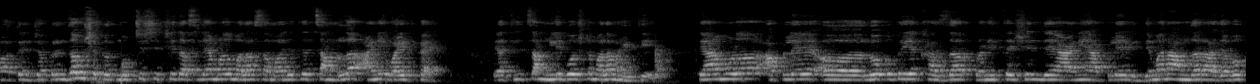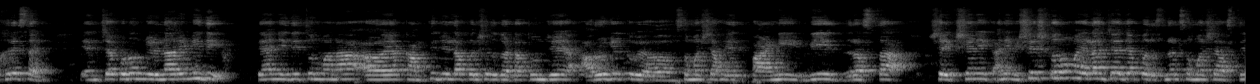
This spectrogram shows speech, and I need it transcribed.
त्यांच्यापर्यंत जाऊ शकत उच्च शिक्षित असल्यामुळे मला समाजातलं चांगलं आणि वाईट काय? यातली चांगली गोष्ट मला माहिती आहे. त्यामुळं आपले लोकप्रिय खासदार प्रणित शिंदे आणि आपले विद्यमान आमदार राजाभाऊ खरे साहेब यांच्याकडून मिळणारे निधी त्या निधीतून मला या कामती जिल्हा परिषद गटातून जे आरोग्य समस्या आहेत पाणी वीज रस्ता शैक्षणिक आणि विशेष करून महिलांच्या ज्या पर्सनल समस्या असतील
